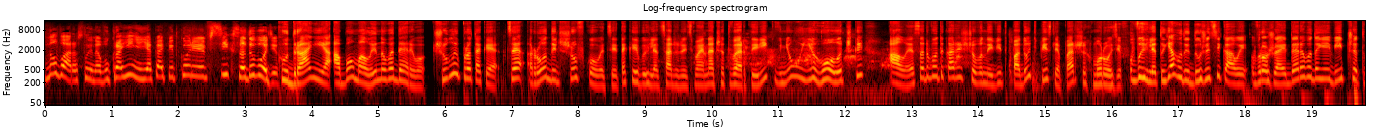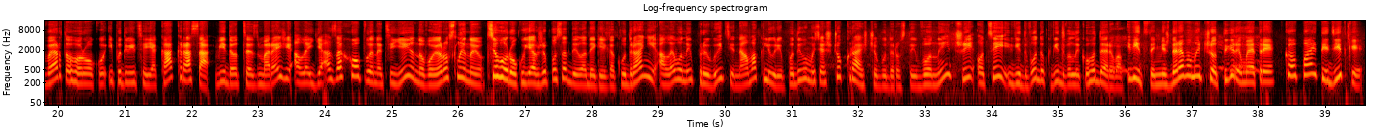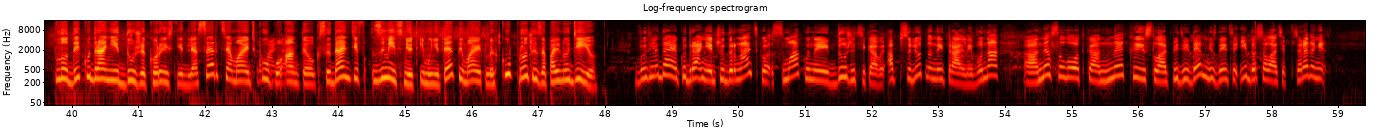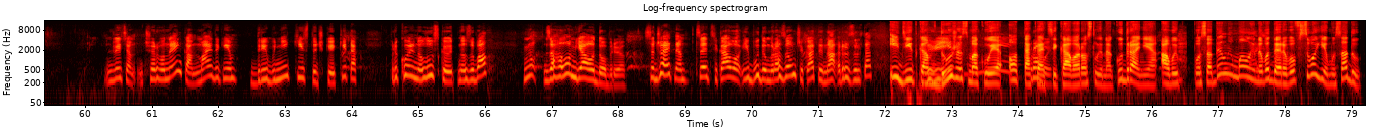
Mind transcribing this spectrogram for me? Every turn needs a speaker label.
Speaker 1: Нова рослина в Україні, яка підкорює всіх садоводів.
Speaker 2: Кудранія або малинове дерево. Чули про таке? Це родич шовковиці. Такий вигляд саджанець має на четвертий рік. В нього є голочки. Але садоводи кажуть, що вони відпадуть після перших морозів. Вигляд у ягоди дуже цікавий. Врожай дерево дає від четвертого року. І подивіться, яка краса. Відео це з мережі, але я захоплена цією новою рослиною. Цього року я вже посадила декілька кудраній, але вони привиті на маклюрі. Подивимося, що краще буде рости: вони чи оцей відводок від великого дерева. Відстань між деревами 4 метри. Копайте, дітки! Плоди кудранії дуже корисні для серця, мають
Speaker 1: Тримай
Speaker 2: купу антиоксидантів, зміцнюють імунітет і мають легку протизапальну дію.
Speaker 1: Виглядає кудранія чудернацько, смак у неї дуже цікавий, абсолютно нейтральний. Вона не солодка, не кисла. Підійде, мені здається, і до салатів. Всередині, дивіться, червоненька, має такі дрібні кісточки, які так прикольно лускають на зубах. Ну, загалом я одобрюю. Саджайте, це цікаво, і будемо разом чекати на результат.
Speaker 2: І діткам
Speaker 1: Дві.
Speaker 2: дуже смакує от така
Speaker 1: Пробуй.
Speaker 2: цікава рослина кудранія. А ви б посадили малинове дерево в своєму саду?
